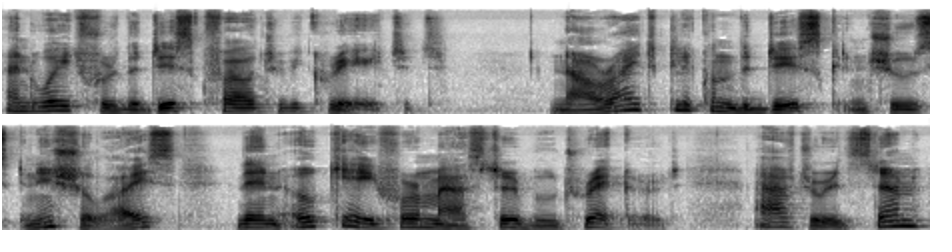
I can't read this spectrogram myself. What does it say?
and wait for the disk file to be created. Now right click on the disk and choose Initialize, then OK for Master Boot Record. After it's done,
